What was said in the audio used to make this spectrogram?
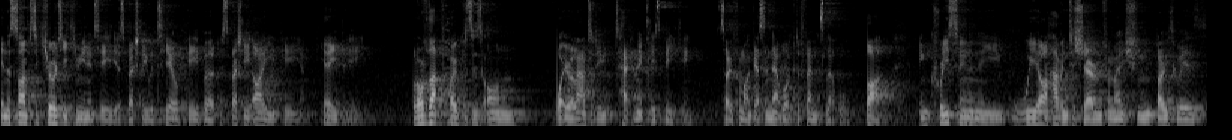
in the cybersecurity community, especially with TLP, but especially IEP and PAP, a lot of that focuses on what you're allowed to do technically speaking. So from, I guess, a network defense level. But increasingly, we are having to share information both with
